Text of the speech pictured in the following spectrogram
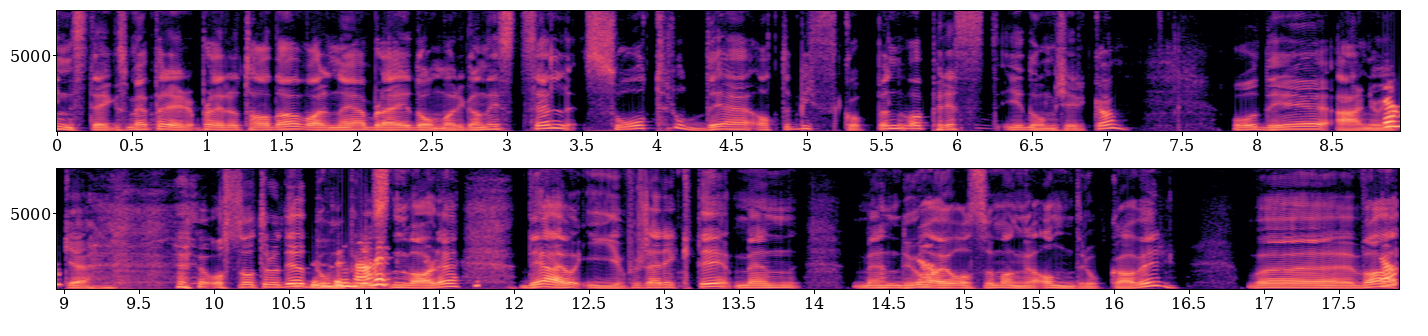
innsteget som jeg pleier å ta da, var når jeg blei domorganist selv. Så trodde jeg at biskopen var prest i domkirka. Og det er han jo ja. ikke. og så trodde jeg dompresten var det. Det er jo i og for seg riktig, men, men du ja. har jo også mange andre oppgaver. Hva, ja.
